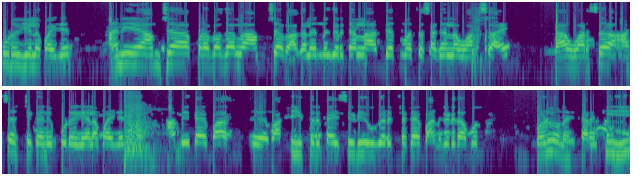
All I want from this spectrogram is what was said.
पुढे गेलं पाहिजे. आणि आमच्या प्रभागाला आमच्या भागाला नगरकांना अध्यात्माचा सगळ्यांना वारसा आहे. हा वारसा अशाच ठिकाणी पुढे गेला पाहिजे. आम्ही काय बा बाकी इतर काही सीडी वगैरेच्या काही भानगडीत आपण पडलो नाही. कारण की ही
